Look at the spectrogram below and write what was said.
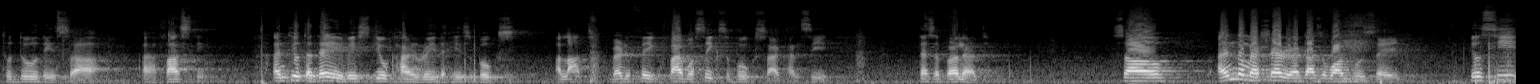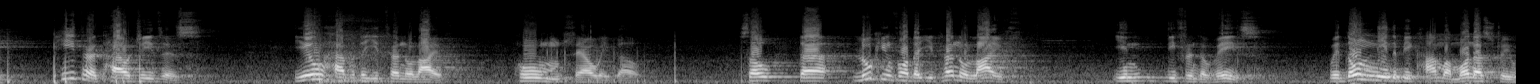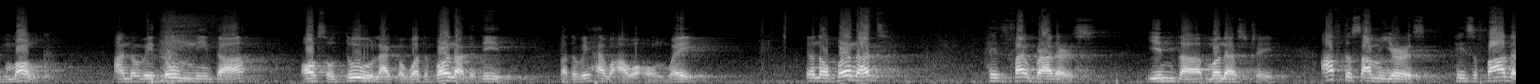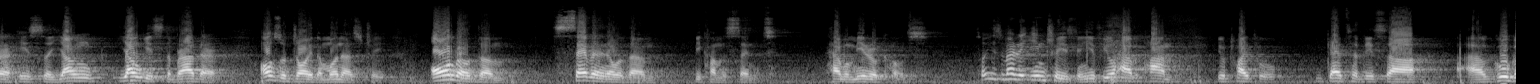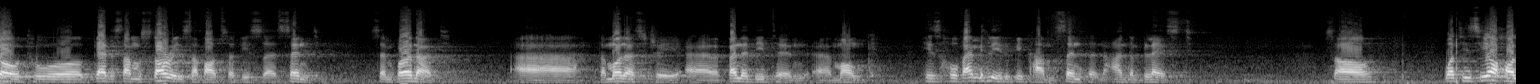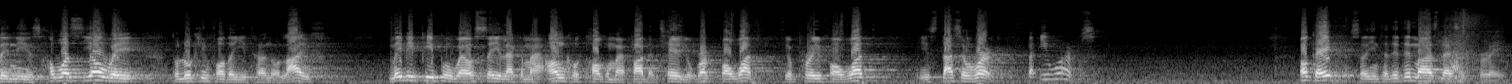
to do this uh, uh, fasting. Until today, we still can read his books a lot, very thick, five or six books I can see. That's a Bernard. So, end of my sharing, I just want to say, you see, Peter tell Jesus, you have the eternal life. Whom shall we go? So the looking for the eternal life in different ways. We don't need to become a monastery monk, and we don't need to also do like what Bernard did, but we have our own way. You know, Bernard, his five brothers in the monastery, after some years, his father, his young, youngest brother, also joined the monastery. All of them, seven of them, become saints, have miracles. So it's very interesting. If you have time, you try to get this uh, uh, Google to get some stories about uh, this saint, Saint Bernard, uh, the monastery uh, Benedictine uh, monk. His whole family become saint and blessed. So, what is your holiness? What's your way to looking for the eternal life. Maybe people will say, like my uncle talk, my father tell you, work for what? You pray for what? It doesn't work, but it works. Okay, so in today's mass, let's pray.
